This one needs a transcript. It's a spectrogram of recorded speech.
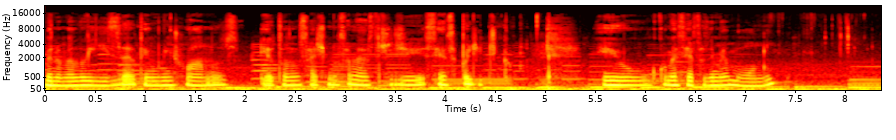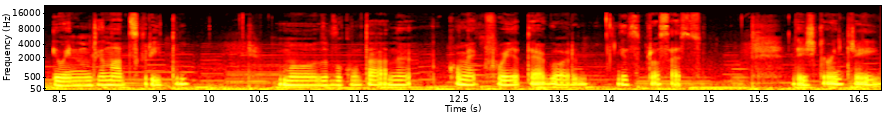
Meu nome é Luísa, eu tenho 21 anos e eu tô no sétimo semestre de Ciência Política. Eu comecei a fazer minha mono. Eu ainda não tenho nada escrito, mas eu vou contar, né, como é que foi até agora esse processo. Desde que eu entrei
